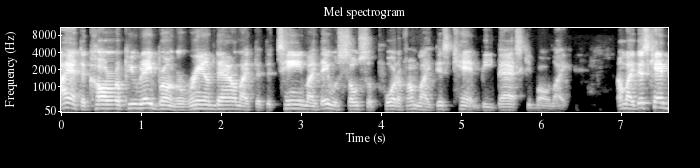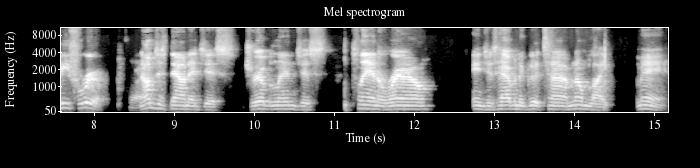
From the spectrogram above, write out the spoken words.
I had to call up people. They brought a rim down, like the, the team, like they were so supportive. I'm like, this can't be basketball. Like, I'm like, this can't be for real. Right. And I'm just down there just dribbling, just playing around and just having a good time. And I'm like, man,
